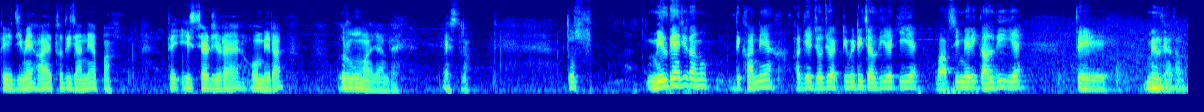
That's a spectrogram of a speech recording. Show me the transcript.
ਤੇ ਜਿਵੇਂ ਆ ਇੱਥੋਂ ਦੀ ਜਾਂਦੇ ਹਾਂ ਆਪਾਂ, ਤੇ ਇਸ ਸਾਈਡ ਜਿਹੜਾ ਹੈ, ਉਹ ਮੇਰਾ ਰੂਮ ਆ ਜਾਂਦਾ ਹੈ, ਇਸ ਤਰ੍ਹਾਂ। ਤੋ ਮਿਲਦੇ ਹਾਂ ਜੀ ਤੁਹਾਨੂੰ, ਦਿਖਾਉਂਦੇ ਹਾਂ, ਅੱਗੇ ਜੋ ਜੋ ਐਕਟੀਵਿਟੀ ਚੱਲਦੀ ਹੈ, ਕੀ ਹੈ, ਵਾਪਸੀ ਮੇਰੀ ਕੱਲ ਦੀ ਹੀ ਹੈ, ਤੇ ਮਿਲਦੇ ਹਾਂ ਤੁਹਾਨੂੰ।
